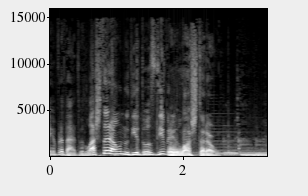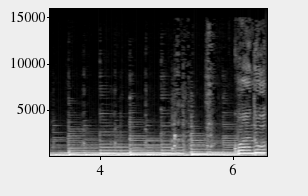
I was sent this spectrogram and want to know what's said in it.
É verdade, lá estarão no dia 12 de abril. Lá estarão. Quando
